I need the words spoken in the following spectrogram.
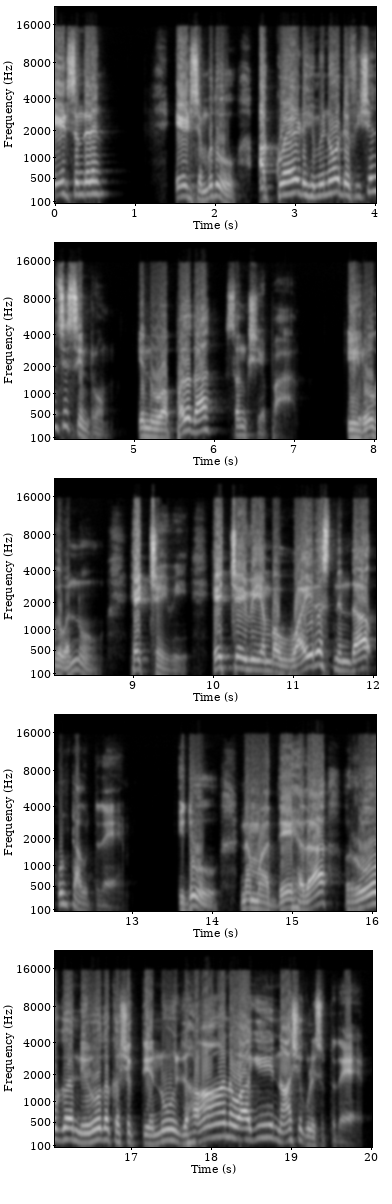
ಏಡ್ಸ್ ಎಂದರೆ? ಏಡ್ಸ್ ಎಂಬುದು ಅಕ್ವೈರ್ಡ್ ಹ್ಯುಮಿನೋ ಡೆಫಿಷಿಯನ್ಸಿ ಸಿಂಡ್ರೋಮ್ ಎನ್ನುವ ಪದದ ಸಂಕ್ಷೇಪ. ಈ ರೋಗವನ್ನು H I V H I V ಎಂಬ ವೈರಸ್ನಿಂದ ಉಂಟಾಗುತ್ತದೆ. ಇದು ನಮ್ಮ ದೇಹದ ರೋಗ ನಿರೋಧಕ ಶಕ್ತಿಯನ್ನು ನಿಧಾನವಾಗಿ ನಾಶಗೊಳಿಸುತ್ತದೆ.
